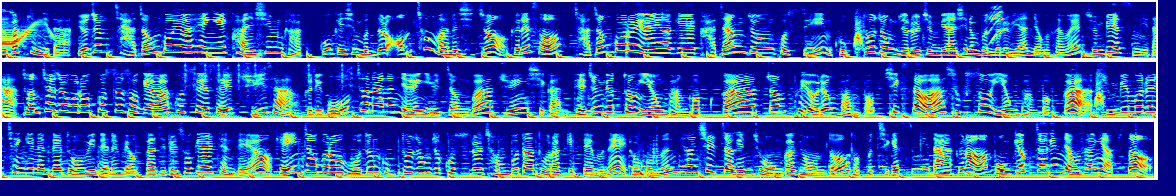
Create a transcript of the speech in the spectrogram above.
두바키입니다. 요즘 자전거 여행에 관심 갖고 계신 분들 엄청 많으시죠? 그래서 자전거로 여행하기에 가장 좋은 코스인 국토종주를 준비하시는 분들을 위한 영상을 준비했습니다. 전체적으로 코스 소개와 코스에서의 주의사항, 그리고 추천하는 여행 일정과 주행시간, 대중교통 이용 방법과 점프 요령 방법, 식사와 숙소 이용 방법과 준비물을 챙기는 데 도움이 되는 몇 가지를 소개할 텐데요. 개인적으로 모든 국토종주 코스 코스를 전부 다 돌았기 때문에 조금은 현실적인 조언과 경험도 덧붙이겠습니다. 그럼 본격적인 영상에 앞서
